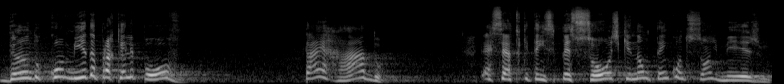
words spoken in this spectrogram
dando comida para aquele povo. Está errado. É certo que tem pessoas que não têm condições mesmo.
